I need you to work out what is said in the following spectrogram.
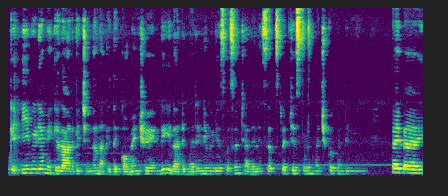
Okay ఈ వీడియో మీకు ఎలా అనిపించిందో నాకైతే కామెంట్ చేయండి. ఇలాంటి మరిన్ని వీడియోస్ కోసం ఛానల్ని సబ్స్క్రైబ్ చేసుకోవడం మర్చిపోకండి. బాయ్ బాయ్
